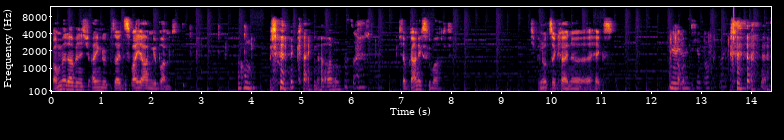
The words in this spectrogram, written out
Gomme, da bin ich eigentlich seit zwei Jahren gebannt. Warum? Keine Ahnung. Hast du angestellt? Ich habe gar nichts gemacht. Ich benutze keine äh, Hacks. Ja, ja, ich jetzt auch gesagt.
